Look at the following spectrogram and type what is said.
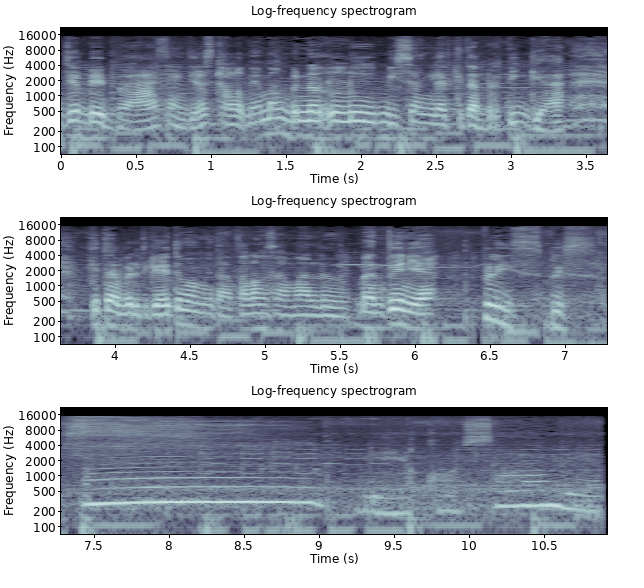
aja bebas. Yang jelas kalau memang bener lu bisa ngeliat kita bertiga, kita bertiga itu mau minta tolong sama lu. Bantuin ya. Please, please. Hmm, biaya kosan, biaya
